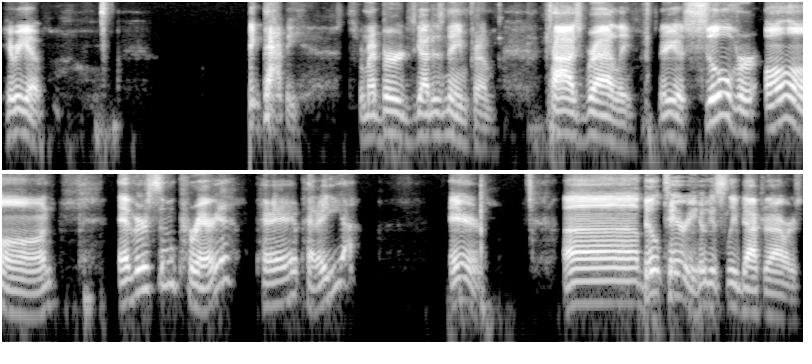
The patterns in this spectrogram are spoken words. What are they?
Here we go. Big Papi. That's where my bird's got his name from. Taj Bradley. There you go. Silver on Everson Pereira. Pereira. Aaron. Uh, Bill Terry, he'll get sleeved after hours.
